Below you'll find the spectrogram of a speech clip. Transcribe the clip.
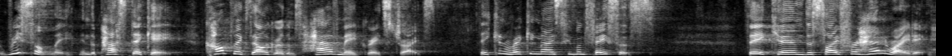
Recently, in the past decade, complex algorithms have made great strides. They can recognize human faces, they can decipher handwriting.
